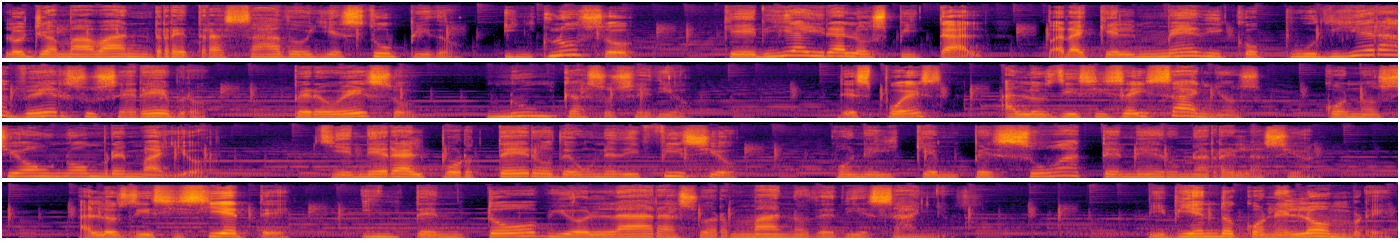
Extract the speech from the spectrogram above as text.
lo llamaban retrasado y estúpido, incluso Quería ir al hospital para que el médico pudiera ver su cerebro, pero eso nunca sucedió. Después, a los 16 años, conoció a un hombre mayor, quien era el portero de un edificio con el que empezó a tener una relación. A los 17, intentó violar a su hermano de 10 años. Viviendo con el hombre,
